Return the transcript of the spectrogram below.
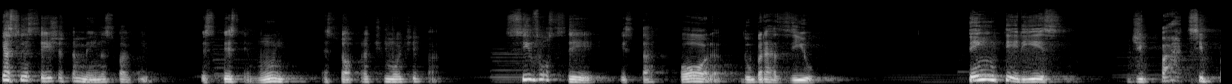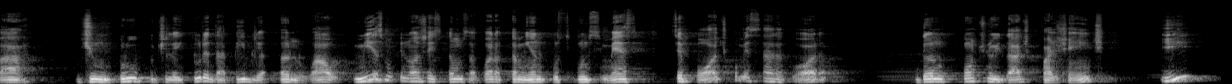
Que assim seja também na sua vida. Esse testemunho é só para te motivar. Se você está fora do Brasil, tem interesse de participar de um grupo de leitura da Bíblia anual, mesmo que nós já estamos agora caminhando para o segundo semestre, você pode começar agora, dando continuidade com a gente e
